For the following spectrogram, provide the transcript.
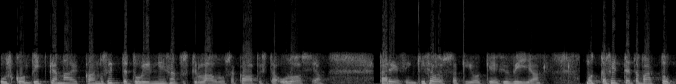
uskoin pitkän aikaa. No sitten tuli niin sanotusti laulussa kaapista ulos ja pärjäsin kisoissakin oikein hyvin. Ja, mutta sitten tapahtui,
